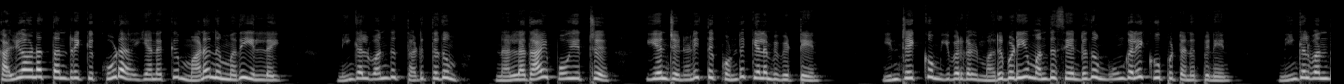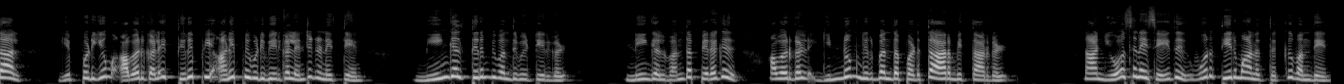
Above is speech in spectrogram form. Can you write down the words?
கல்யாணத்தன்றைக்கு கூட எனக்கு மன நிம்மதி இல்லை. நீங்கள் வந்து தடுத்ததும் நல்லதாய் போயிற்று என்று நினைத்துக்கொண்டு கிளம்பிவிட்டேன். இன்றைக்கும் இவர்கள் மறுபடியும் வந்து சேர்ந்ததும் உங்களை கூப்பிட்டனுப்பினேன். நீங்கள் வந்தால் எப்படியும் அவர்களை திருப்பி அனுப்பிவிடுவீர்கள் என்று நினைத்தேன். நீங்கள் திரும்பி வந்துவிட்டீர்கள். நீங்கள் வந்த பிறகு அவர்கள் இன்னும் நிர்பந்தப்படுத்த ஆரம்பித்தார்கள். நான் யோசனை செய்து ஒரு தீர்மானத்துக்கு வந்தேன்.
